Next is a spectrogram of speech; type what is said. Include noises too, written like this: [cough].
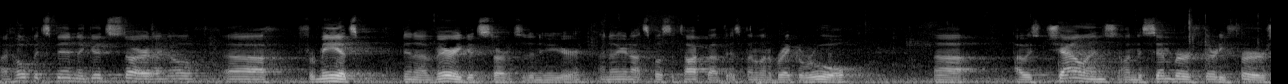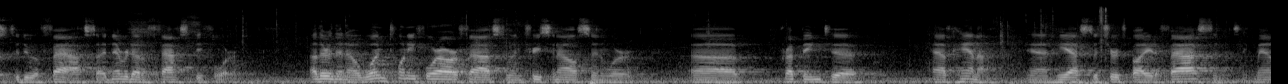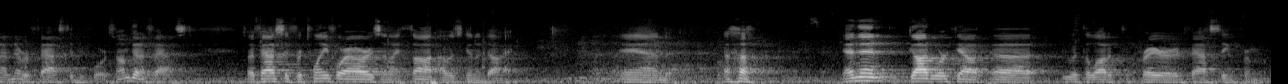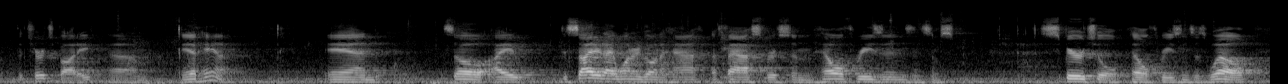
I hope it's been a good start. I know uh, for me it's been a very good start to the new year. I know you're not supposed to talk about this, but I'm going to break a rule. Uh, I was challenged on December 31st to do a fast. I'd never done a fast before, other than a 124 hour fast when Teresa and Allison were uh, prepping to have Hannah. And he asked the church body to fast, and I was like, man, I've never fasted before, so I'm going to fast. So I fasted for 24 hours and I thought I was going to die. And, uh, and then God worked out uh, with a lot of prayer and fasting from the church body. Um, had Hannah. And so I decided I wanted to go on a, half, a fast for some health reasons and some spiritual health reasons as well.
